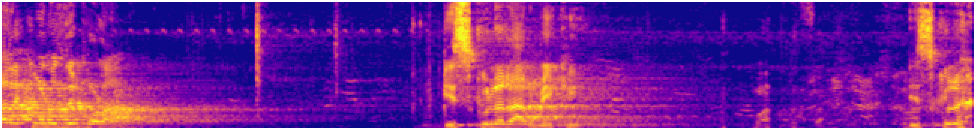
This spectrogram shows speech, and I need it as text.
আরে কলেজে পড়া। স্কুলের আরবি কি? স্কুলের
